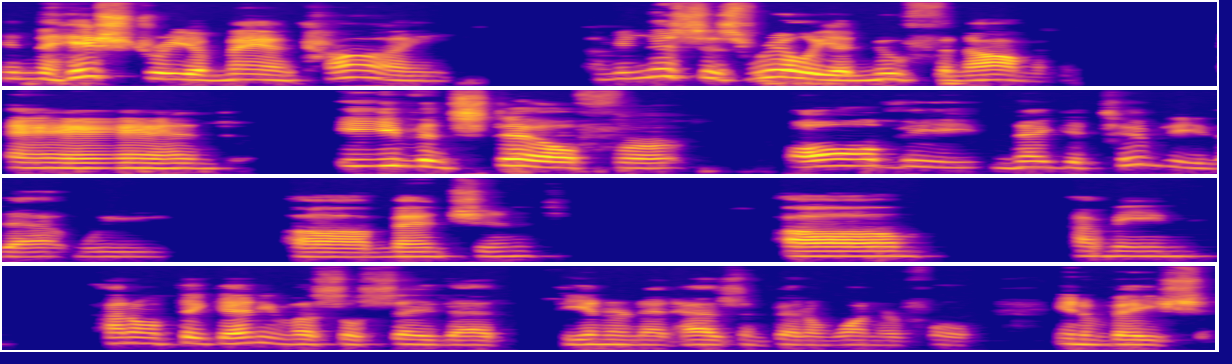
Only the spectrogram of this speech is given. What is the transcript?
in the history of mankind i mean this is really a new phenomenon and even still for all the negativity that we uh, mentioned um, i mean I don't think any of us will say that the internet hasn't been a wonderful innovation.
